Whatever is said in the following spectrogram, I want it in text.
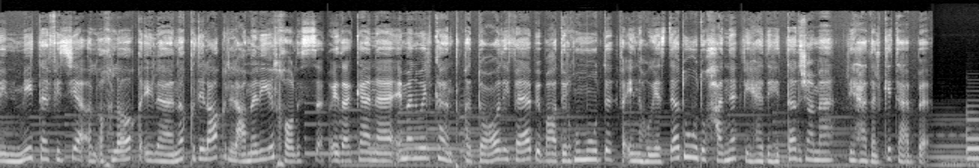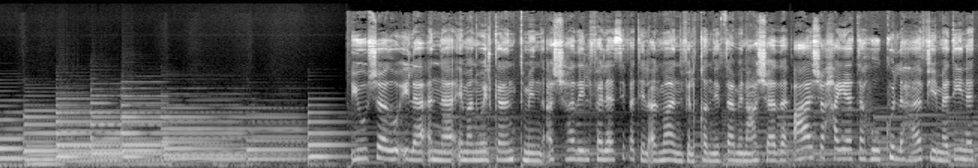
من ميتافيزياء الأخلاق إلى نقد العقل العملي العملي الخالص وإذا كان إيمانويل كانط قد عرف ببعض الغموض فإنه يزداد وضوحا في هذه الترجمة لهذا الكتاب. يشار إلى أن إيمانويل كانط من أشهر الفلاسفة الألمان في القرن الثامن عشر عاش حياته كلها في مدينة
